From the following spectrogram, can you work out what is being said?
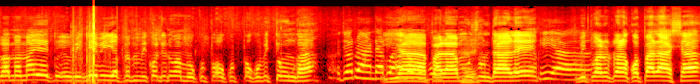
Va mà mai vì nhé vì ya phơ mì continue mà mục cục cục cục vị tunga. Ya pala mujundale. Vị tua lo tua lo có pala sa.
